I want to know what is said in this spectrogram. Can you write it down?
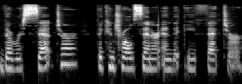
the receptor, the control center, and the effector.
